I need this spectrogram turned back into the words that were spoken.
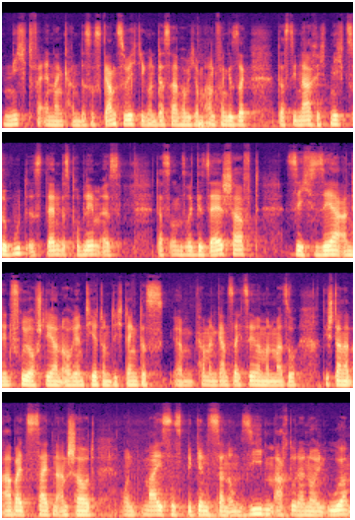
nicht verändern kann. Das ist ganz wichtig und deshalb habe ich am Anfang gesagt, dass die Nachricht nicht so gut ist. Denn das Problem ist, dass unsere Gesellschaft sich sehr an den Frühaufstehern orientiert und ich denke, das ähm, kann man ganz leicht sehen, wenn man mal so die Standardarbeitszeiten anschaut und meistens beginnt es dann um 7, 8 oder 9 Uhr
